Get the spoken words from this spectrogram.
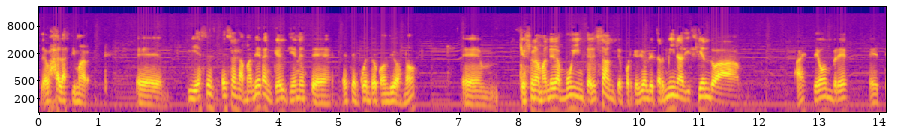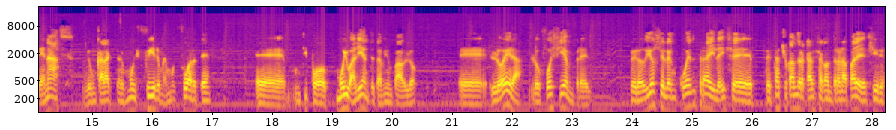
te vas a lastimar. Eh, y ese, esa es la manera en que él tiene este, este encuentro con Dios, ¿no? Eh, que es una manera muy interesante porque Dios le termina diciendo a, a este hombre eh, tenaz, de un carácter muy firme, muy fuerte, eh, un tipo muy valiente también Pablo, eh, lo era, lo fue siempre pero Dios se lo encuentra y le dice, te estás chocando la cabeza contra la pared, es decir,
